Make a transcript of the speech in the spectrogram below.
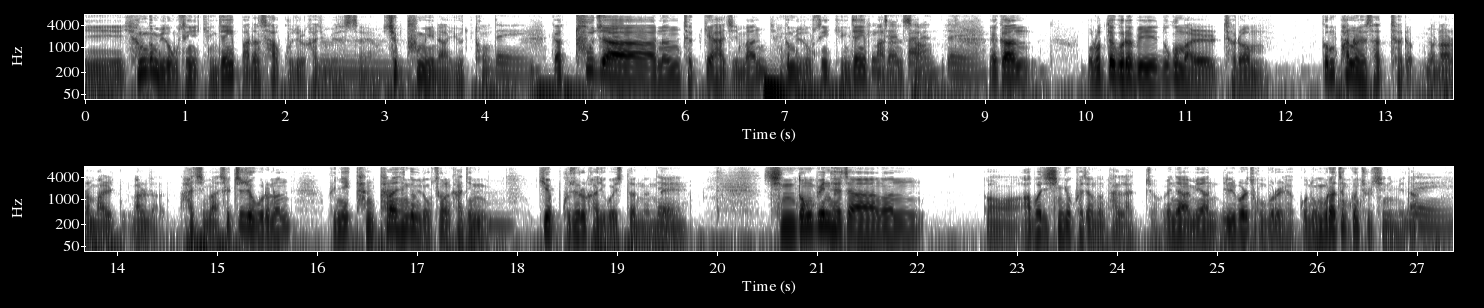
이 현금 유동성이 굉장히 빠른 사업 구조를 가지고 음. 있었어요. 식품이나 유통. 네. 그러니까 투자는 적게 하지만 현금 유동성이 굉장히, 굉장히 빠른 사업. 빠른. 네. 그러니까 뭐 롯데그룹이 누구 말처럼 끔파는 회사처럼라는 음. 말 말을 하지만 실질적으로는 굉장히 탄탄한 현금 유동성을 가진 음. 기업 구조를 가지고 있었는데 네. 신동빈 회장은 어, 아버지 신격 회장도 달랐죠. 왜냐하면 일본에 공부를 했고 노무라 증권 출신입니다. 네.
